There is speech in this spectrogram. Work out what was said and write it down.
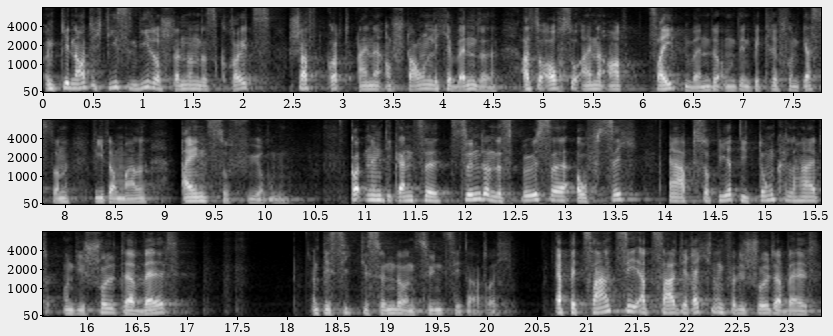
Und genau durch diesen Widerstand und das Kreuz schafft Gott eine erstaunliche Wende, also auch so eine Art Zeitenwende, um den Begriff von gestern wieder mal einzuführen. Gott nimmt die ganze Sünde und das Böse auf sich, er absorbiert die Dunkelheit und die Schuld der Welt und besiegt die Sünde und sühnt sie dadurch. Er bezahlt sie, er zahlt die Rechnung für die Schuld der Welt.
